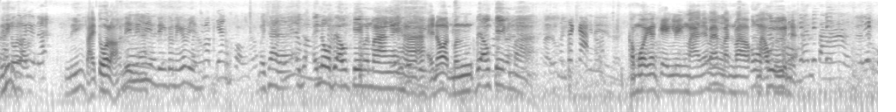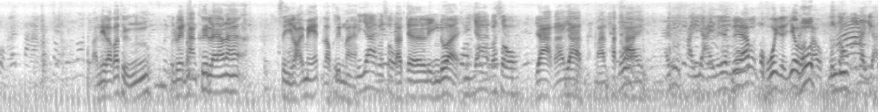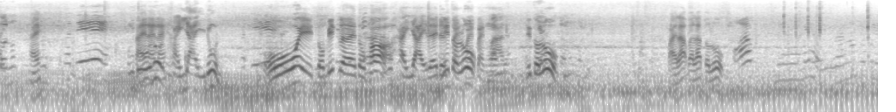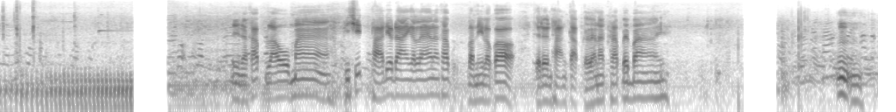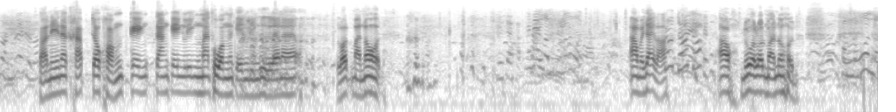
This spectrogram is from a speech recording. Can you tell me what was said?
ลิงตัวอยู่นะลิงหลายตัวเหรอนี่นี่นี่ลิงตัวนี้ก็มีชอบแย่งของนะไม่ใช่นะไอ้ไอ้โน่ไปเอาเกงมันมาไงฮะไอ้โนอดมึงไปเอาเกงมันมามันจะกัดเหรอขโมยกางเกงลิงมาใช่ไหมมันมามาเอาคืนเนี่ยแว่นตาผมแว่นตา ตอนนี้เราก็ถึงบริเวณทางขึ้นแล้วนะฮะ 400 เมตรเราขึ้นมา มีญาติมาส่งเราเจอลิงด้วย มีญาติมาส่งญาตินะญาติมาทักทายไอ้นู่นไข่ใหญ่เลยนี่ครับโอ้โหเดี๋ยวเยี่ยวรถนู่นเรามึงดูไข่ใหญ่ไหนสวัสดีมึงไหนดูไหนนู่ไหนนไข่ใหญ่นู่นสวัสดีโอ้ยตัวบิ๊กเลยตัวพ่อนู่นไข่ใหญ่เลยเดินี่ตัวลูกแบ่งมาเลยนี่ตัวลูก ไปแล้วไปแล้วตัวลูก อ๋อไม่เหมือนนั้นเรียนไม่กลัวคนไม่กลัวค นนี่นะครับ เรามาพิชิตผาเดียวดายกันแล้วนะครับ ตอนนี้เราก็จะเดินทางกลับกันแล้วนะครับ บ๊ายบาย อืมอืมตอนนี้นะครับ เจ้าของเกงกางเกงลิงมาทวงกางเกงลิงคือแล้วนะฮะรถมาโนดอ้าวไม่ใช่เหรออ้าวนึกว่ารถมาโนด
